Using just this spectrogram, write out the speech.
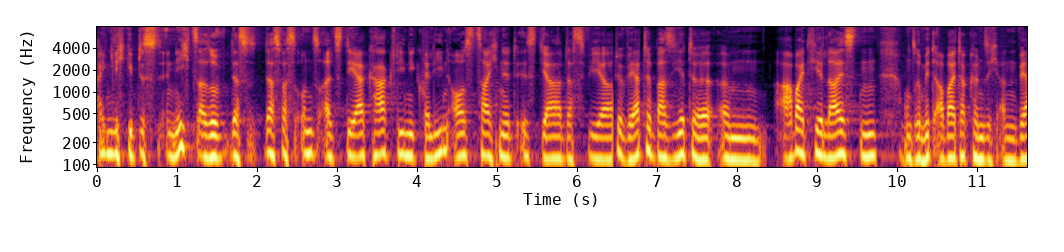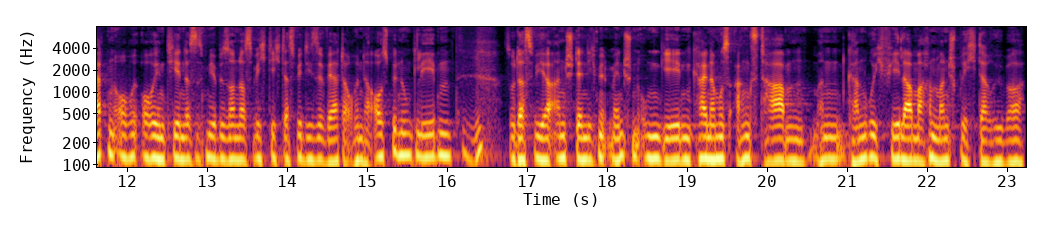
Eigentlich gibt es nichts. Also das, das was uns als DRK-Klinik Berlin auszeichnet, ist ja, dass wir wertebasierte ähm, Arbeit hier leisten. Unsere Mitarbeiter können sich an Werten or- orientieren. Das ist mir besonders wichtig, dass wir diese Werte auch in der Ausbildung leben, so dass wir anständig mit Menschen umgehen. Keiner muss Angst haben. Man kann ruhig Fehler machen. Man spricht darüber.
